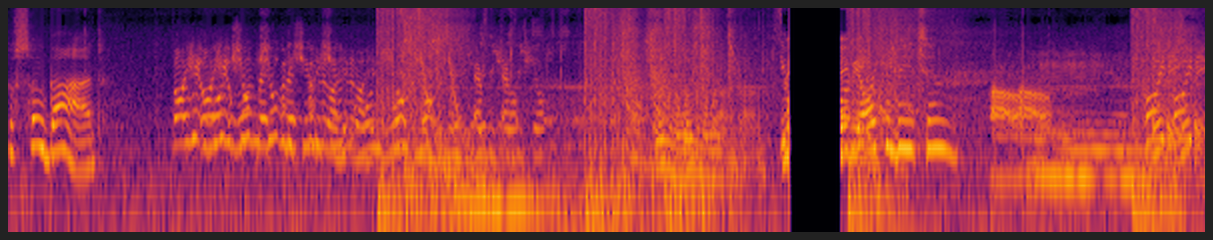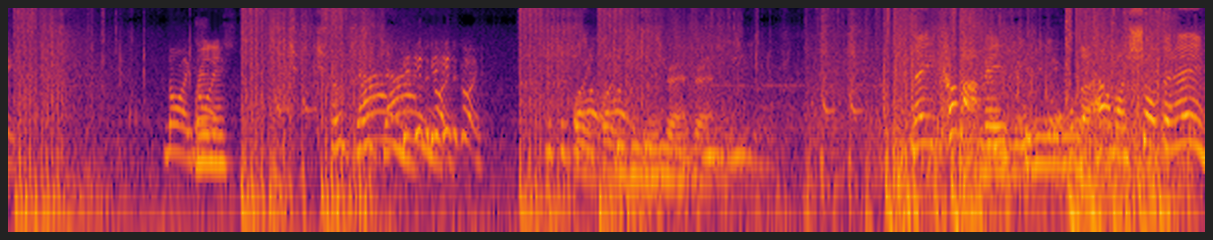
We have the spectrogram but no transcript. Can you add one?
You're so bad. No, I hit one shot, shot for the shield, and I hit one shot, every every shot. We're gonna win, we're gonna win. Maybe I can beat him. Um, Hiding, hiding. Nice. Really? nice. Get the guy, get the guy. easy, easy, grand, grand. Mate, come at me. What the hell? My shot didn't aim.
